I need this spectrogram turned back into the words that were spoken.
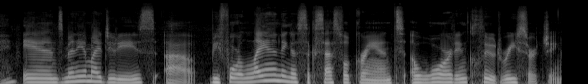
Mm-hmm. And many of my duties uh, before landing a successful grant award include researching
